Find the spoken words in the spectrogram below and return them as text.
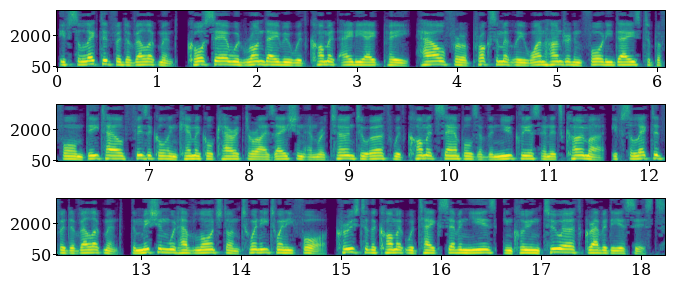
If selected for development, Corsair would rendezvous with Comet 88P, Howell for approximately 140 days to perform detailed physical and chemical characterization and return to Earth with comet samples of the nucleus and its coma. If selected for development, the mission would have launched on 2024. Cruise to the comet would take seven years, including two Earth gravity assists.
